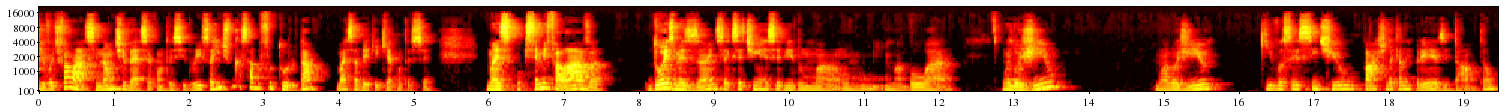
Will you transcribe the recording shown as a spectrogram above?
e, eu vou te falar, se não tivesse acontecido isso, a gente nunca sabe o futuro, tá? Vai saber o que, que ia acontecer. Mas o que você me falava dois meses antes é que você tinha recebido uma, um, uma boa um elogio, um elogio que você se sentiu parte daquela empresa e tal. Então,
